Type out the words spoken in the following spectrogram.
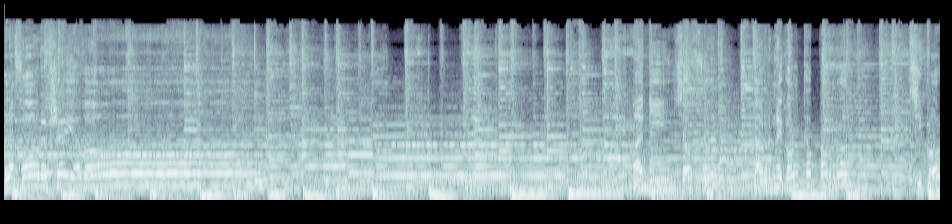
לחורף שיבוא. אני זוכר תרנגול כפרות ציפור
